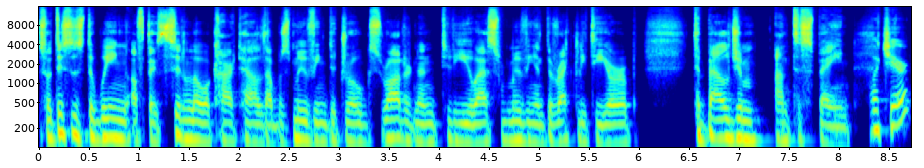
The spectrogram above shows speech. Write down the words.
So this is the wing of the Sinaloa cartel that was moving the drugs rather than to the US, we're moving it directly to Europe, to Belgium, and to Spain. What year?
